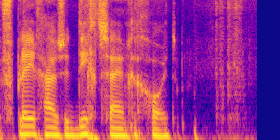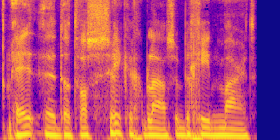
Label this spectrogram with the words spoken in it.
verpleeghuizen dicht zijn gegooid. Dat was schrikken geblazen begin maart.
